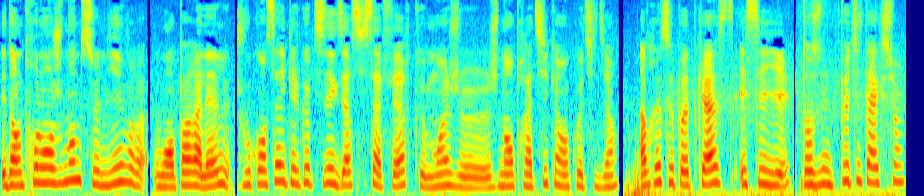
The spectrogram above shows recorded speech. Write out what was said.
Et dans le prolongement de ce livre, ou en parallèle, je vous conseille quelques petits exercices à faire que moi je, mets en pratique hein, au quotidien. Après ce podcast, essayez, dans une petite action,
